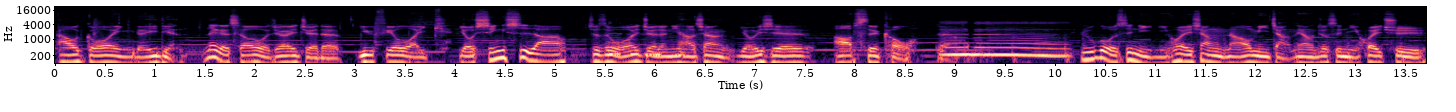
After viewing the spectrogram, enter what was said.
outgoing 的一点，那个时候我就会觉得 you feel like 有心事啊，就是我会觉得你好像有一些 obstacle。对啊，嗯，如果是你，你会像 Naomi 讲那样，就是你会去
